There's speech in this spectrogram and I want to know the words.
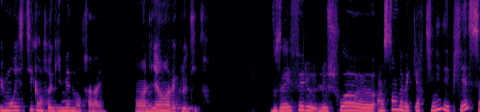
humoristique, entre guillemets, de mon travail, en lien avec le titre. Vous avez fait le, choix euh, ensemble avec Cartini des pièces?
